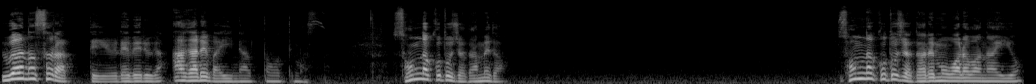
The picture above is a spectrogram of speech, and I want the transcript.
上の空っていうレベルが上がればいいなと思ってます。そんなことじゃダメだ。そんなことじゃ誰も笑わないよ。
